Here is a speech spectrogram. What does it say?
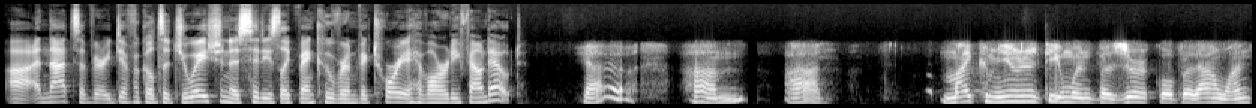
uh, and that's a very difficult situation, as cities like Vancouver and Victoria have already found out." Yeah, um, uh, my community went berserk over that one.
